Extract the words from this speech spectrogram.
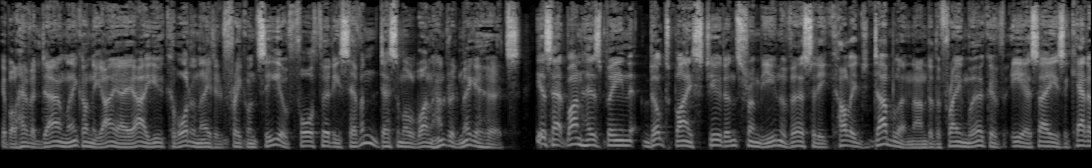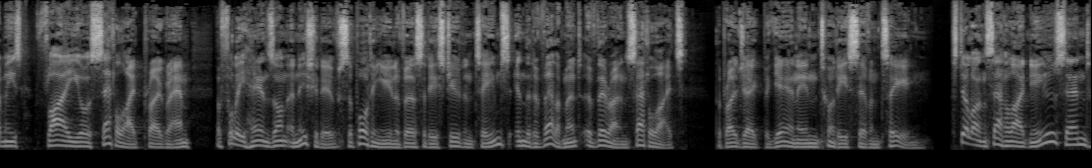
It will have a downlink on the IARU coordinated frequency of 437 decimal 100 MHz. EIRSAT-1 has been built by students from University College Dublin under the framework of ESA's Academy's Fly Your Satellite program, a fully hands on initiative supporting university student teams in the development of their own satellites. The project began in 2017. Still on satellite news, and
